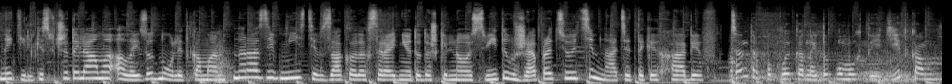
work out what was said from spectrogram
не тільки з вчителями, але й з однолітками. Наразі в місті в закладах середньої та дошкільної освіти вже працюють 17 таких хабів. Центр покликаний допомогти діткам.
